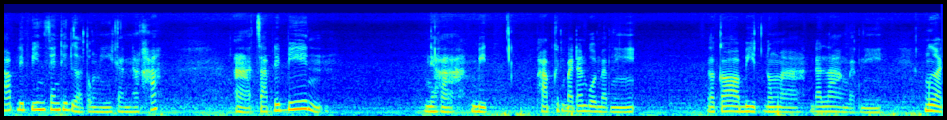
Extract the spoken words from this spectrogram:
พับริบบิ้นเส้นที่เหลือตรงนี้กันนะคะอ่าจับริบบิ้นเนี่ยค่ะ บิดพับขึ้นไปด้านบนแบบนี้ แล้วก็บิดลงมาด้านล่างแบบนี้ เหมือน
